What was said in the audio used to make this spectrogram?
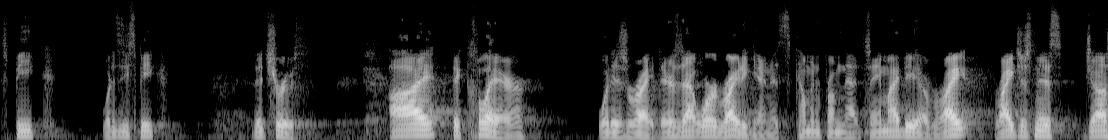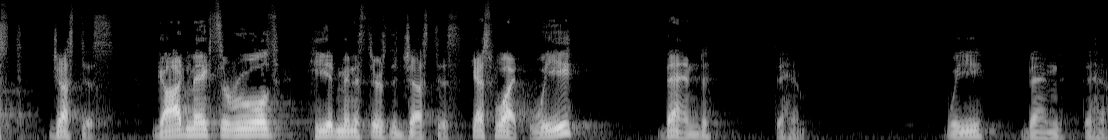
speak. What does he speak? The truth. I declare what is right. There's that word right again. It's coming from that same idea of right, righteousness, just, justice. God makes the rules, He administers the justice. Guess what? We bend to Him. We bend to Him.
